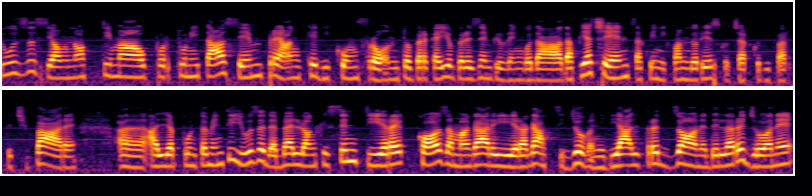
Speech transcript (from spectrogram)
Use sia un'ottima opportunità sempre anche di confronto, perché io per esempio vengo da, da Piacenza, quindi quando riesco cerco di partecipare eh, agli appuntamenti Use ed è bello anche sentire cosa magari i ragazzi giovani di altre zone della regione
